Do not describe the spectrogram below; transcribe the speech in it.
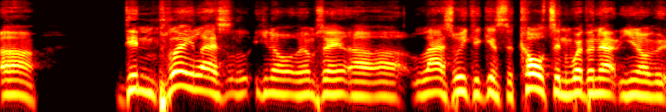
uh didn't play last you know what I'm saying uh, uh, last week against the Colts and whether or not you know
